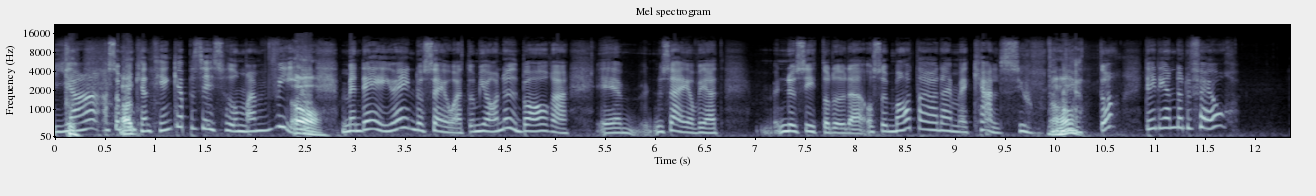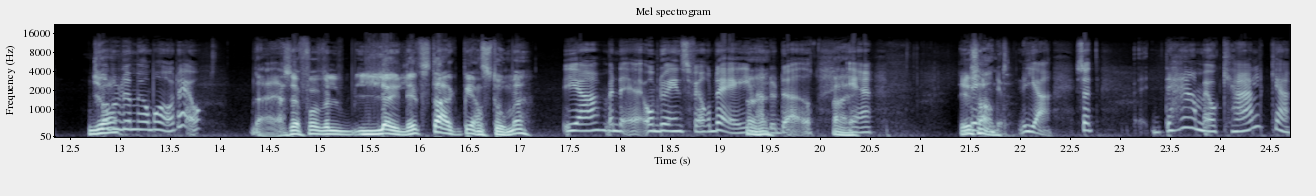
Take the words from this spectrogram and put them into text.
Ja, alltså man Ja. kan tänka precis hur man vill. Ja. Men det är ju ändå så att om jag nu bara, eh, nu säger vi att nu sitter du där och så matar jag dig med kalciumtabletter. Det är det enda du får. ja. Tror du du mår bra då? Nej, alltså jag får väl löjligt stark benstomme. Ja, men det, om du ens får det innan Nej. du dör. Nej. Eh, Det är ju sant. Ja, så att det här med att kalka,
